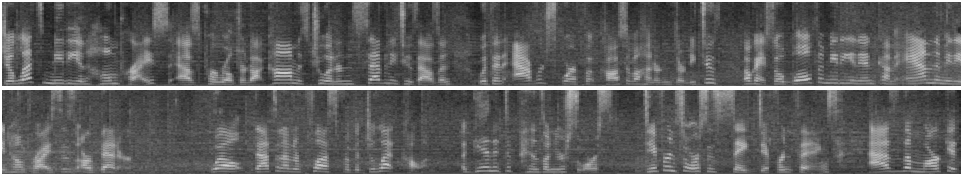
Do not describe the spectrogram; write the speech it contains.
Gillette's median home price, as per Realtor.com, is 272,000 with an average square foot cost of 132. Okay, so both the median income and the median home prices are better. Well, that's another plus for the Gillette column. Again, it depends on your source. Different sources say different things. As the market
